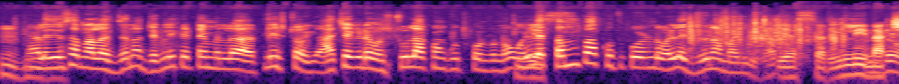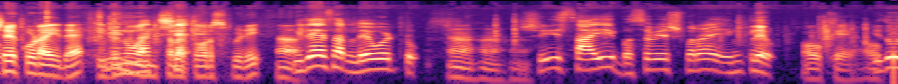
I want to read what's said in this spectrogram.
ಹ್ಮ್, ನಾಳೆ ದಿವಸ ನಾಲ್ಕು ಜನ ಜಗಲಿ ಕಟ್ಟೆ ಮೇಲೆ ಅಟ್ಲೀಸ್ಟ್ ಆಚೆ ಕಡೆ ಒಂದು ಸ್ಟೂಲ್ ಹಾಕೊಂಡು ಕೂತ್ಕೊಂಡು ಒಳ್ಳೆ ತಂಪಾಗಿ ತಂಪ ಕೂತ್ಕೊಂಡು ಒಳ್ಳೆ ಜೀವನ ಮಾಡಲಿ ಎಸ್ ಸರ್ ಇಲ್ಲಿ ನಕ್ಷೆ ಕೂಡ ಇದೆ. ಇದನ್ನು ಒಂದ್ಸಲ ನಕ್ಷೆ. ತೋರಿಸ್ಬಿಡಿ. ಹಾ. ಇದೇ ಸರ್ ಲೇಔಟ್ ಹಾ ಹಾ ಹಾ. ಶ್ರೀ ಸಾಯಿ ಬಸವೇಶ್ವರ ಎಂಕ್ಲೇವ್ ಓಕೆ ಇದು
